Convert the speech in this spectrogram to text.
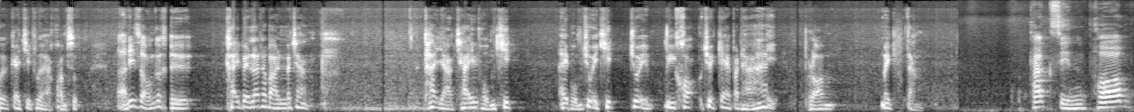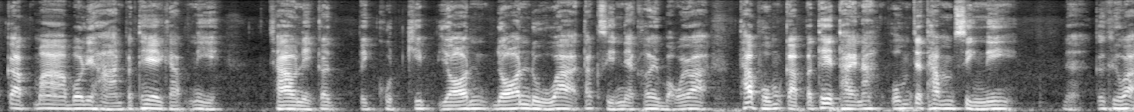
พื่อใกล้ชิดเพื่อหาความสุข อันที่สองก็คือใครเป็นรัฐบาลก็ช่าง ถ้าอยากใช้ผมคิด ให้ผมช่วยคิด ช่วยวิเคราะห์ช่วยแก้ปัญหาให้ พร้อมไม่คิดตังค์ทักษิณพร้อมกลับมาบริหารประเทศครับนี่ ชาวเน็ตก็ไปขุดคลิปย้อนย้อนดูว่าทักษิณเนี่ยเคยบอกไว้ว่า ถ้าผมกลับประเทศไทยนะ ผมจะทำสิ่งนี้นะก็คือว่า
